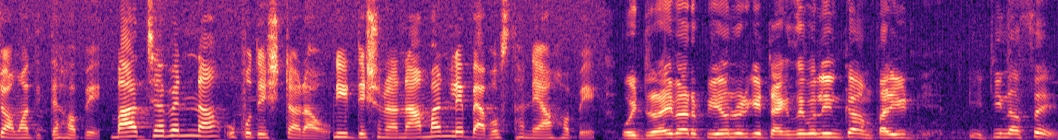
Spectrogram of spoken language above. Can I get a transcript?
জমা দিতে হবে। বাদ যাবেন না উপদেষ্টারাও। নির্দেশনা না মানলে ব্যবস্থা নেওয়া হবে। ওই ড্রাইভার পিয়নের কি ট্যাক্সেবল ইনকাম তার ইটিন আছে?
